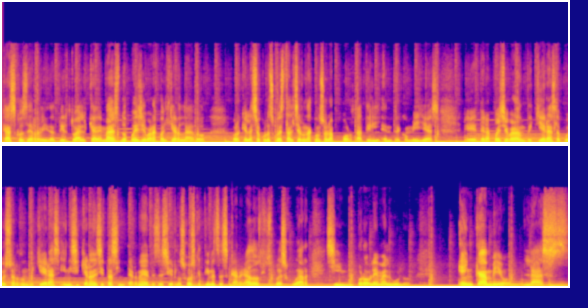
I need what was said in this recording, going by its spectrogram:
cascos de realidad virtual que además no puedes llevar a cualquier lado, porque las Oculus Quest al ser una consola portátil, entre comillas, eh, te la puedes llevar a donde quieras, la puedes usar donde quieras y ni siquiera necesitas internet, es decir, los juegos que tienes descargados los puedes jugar sin problema alguno. En cambio, las,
